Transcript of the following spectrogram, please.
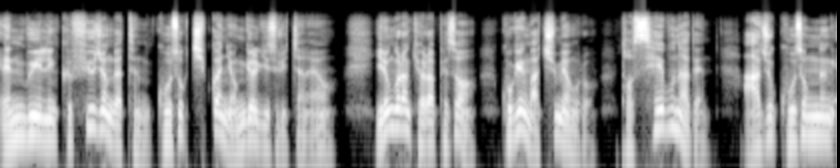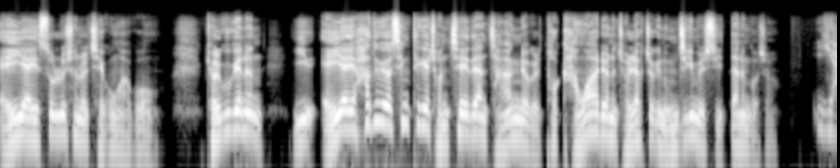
NV링크 퓨전 같은 고속 칩관 연결 기술 있잖아요. 이런 거랑 결합해서 고객 맞춤형으로 더 세분화된 아주 고성능 AI 솔루션을 제공하고 결국에는 이 AI 하드웨어 생태계 전체에 대한 장악력을 더 강화하려는 전략적인 움직임일 수 있다는 거죠. 이야,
